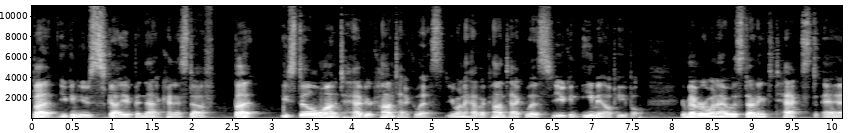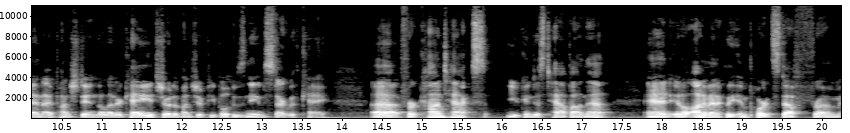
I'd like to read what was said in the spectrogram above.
but you can use Skype and that kind of stuff. But you still want to have your contact list. You want to have a contact list so you can email people remember when I was starting to text and I punched in the letter K, it showed a bunch of people whose names start with K. Uh, for contacts, you can just tap on that and it'll automatically import stuff from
